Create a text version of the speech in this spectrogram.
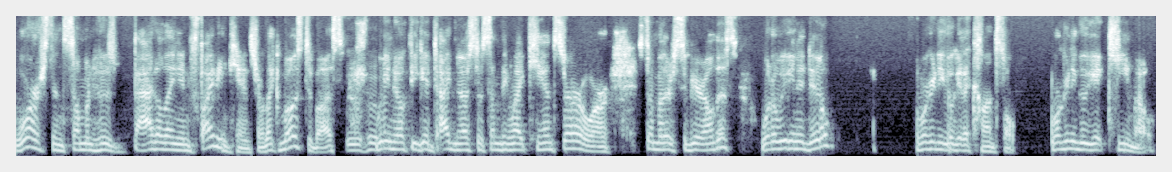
worse than someone who's battling and fighting cancer. Like most of us, mm-hmm. we know if you get diagnosed with something like cancer or some other severe illness, what are we going to do? We're going to go get a consult. We're going to go get chemo.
